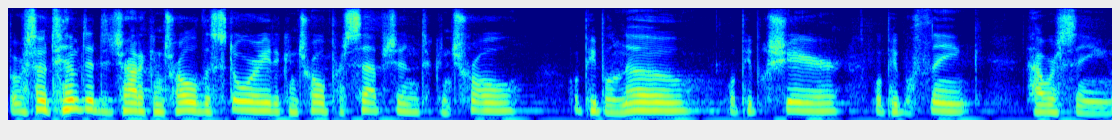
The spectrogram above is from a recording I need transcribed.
But we're so tempted to try to control the story, to control perception, to control what people know, what people share, what people think, how we're seen,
